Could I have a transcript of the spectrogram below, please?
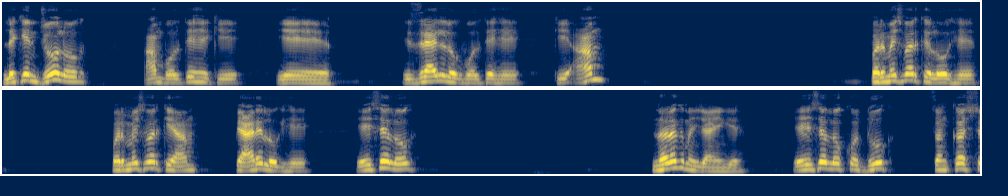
लेकिन जो लोग आम बोलते हैं कि ये इसराइली लोग बोलते हैं कि आम परमेश्वर के लोग हैं परमेश्वर के आम प्यारे लोग हैं ऐसे लोग नरक में जाएँगे ऐसे लोग को दुख संकष्ट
